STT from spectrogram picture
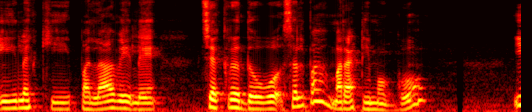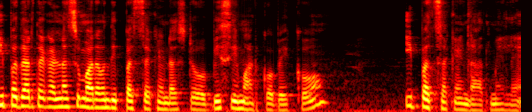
ಏಲಕ್ಕಿ, ಪಲಾವ್ ಎಲೆ ಚಕ್ರದೋವು, ಸ್ವಲ್ಪ ಮರಾಠಿ ಮೊಗ್ಗು. ಈ ಪದಾರ್ಥಗಳನ್ನ ಸುಮಾರು ಒಂದು ಇಪ್ಪತ್ತು ಸೆಕೆಂಡಷ್ಟು ಬಿಸಿ ಮಾಡ್ಕೋಬೇಕು. ಇಪ್ಪತ್ತು ಸೆಕೆಂಡ್ ಆದಮೇಲೆ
